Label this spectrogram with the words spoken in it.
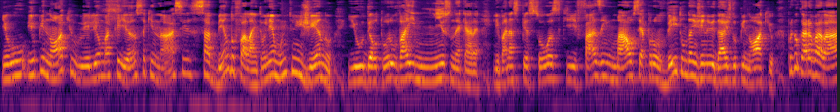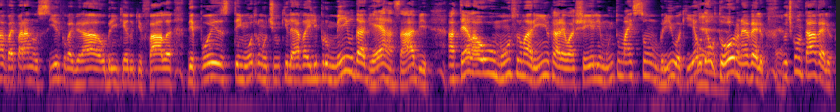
e o, e o Pinóquio, ele é uma criança que nasce sabendo falar, então ele é muito ingênuo. E o Del Toro vai nisso, né, cara? Ele vai nas pessoas que fazem mal, se aproveitam da ingenuidade do Pinóquio. Porque o cara vai lá, vai parar no circo, vai virar o brinquedo que fala. Depois tem outro motivo que leva ele pro meio da guerra, sabe? Até lá o Monstro Marinho, cara, eu achei ele muito mais sombrio aqui. É o é. Del Toro, né, velho? É. Vou te contar, velho.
